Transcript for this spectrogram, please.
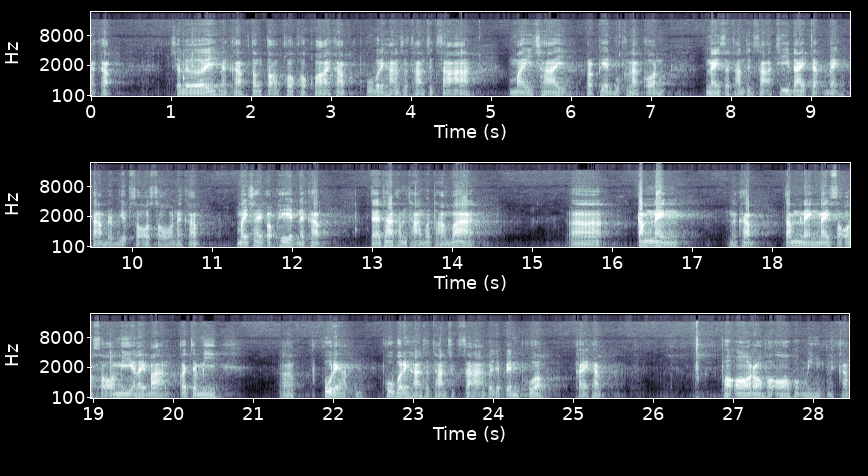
นะครับ เฉลยนะครับต้องตอบข้อคอควายครับ ผู้บริหารสถานศึกษาไม่ใช่ประเภทบุคลากร ในสถานศึกษาที่ได้จัดแบ่งตามระเบียบสอสอนะครับ ไม่ใช่ประเภทนะครับ แต่ถ้าคำถามเขาถามว่าอ่าตำแหน่งนะครับตำแหน่งในสอสอมีอะไรบ้าง ก็จะมีผู้ผู้บริหารสถานศึกษาก็จะเป็นพวกใครครับ พออรองพออพวกนี้นะครับ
